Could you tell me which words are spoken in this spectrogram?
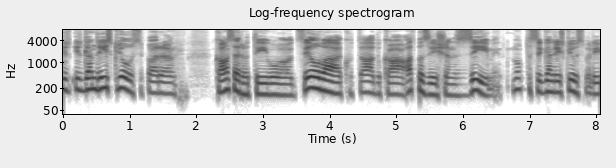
ir, ir gandrīz kļuvusi par eh, konservatīvo cilvēku tādu kā atpazīšanas zīmi. Nu, tas ir gandrīz kļuvis arī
